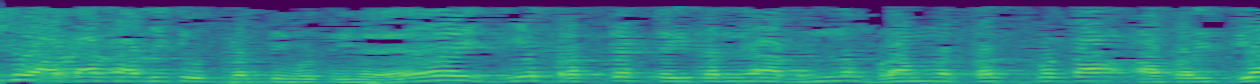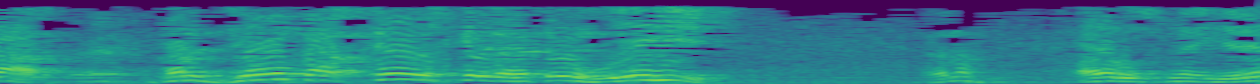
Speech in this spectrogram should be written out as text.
जो आकाश आदि की उत्पत्ति होती है, ये प्रत्यक्ष चैतन्य, भिन्न ब्रह्म तत्व का अपरित्याग। मन ज्यो का त्यों उसके रहते हुए ही, है ना? और उसमें ये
